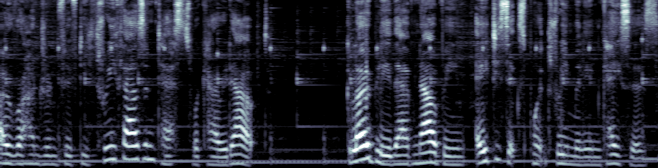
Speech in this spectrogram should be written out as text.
Over 153,000 tests were carried out. Globally, there have now been 86.3 million cases.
